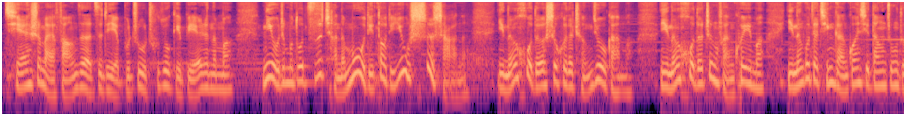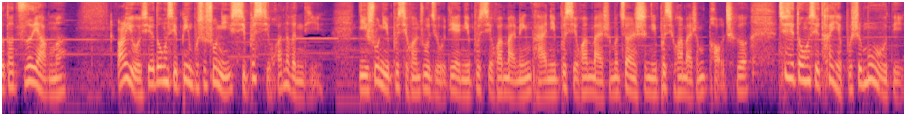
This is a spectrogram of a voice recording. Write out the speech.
钱是买房子自己也不住，出租给别人的吗？你有这么多资产的目的到底又是啥呢？你能获得社会的成就感吗？你能获得正反馈吗？你能够在情感关系当中得到滋养吗？而有些东西并不是说你喜不喜欢的问题。你说你不喜欢住酒店，你不喜欢买名牌，你不喜欢买什么钻石，你不喜欢买什么跑车，这些东西它也不是目的，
